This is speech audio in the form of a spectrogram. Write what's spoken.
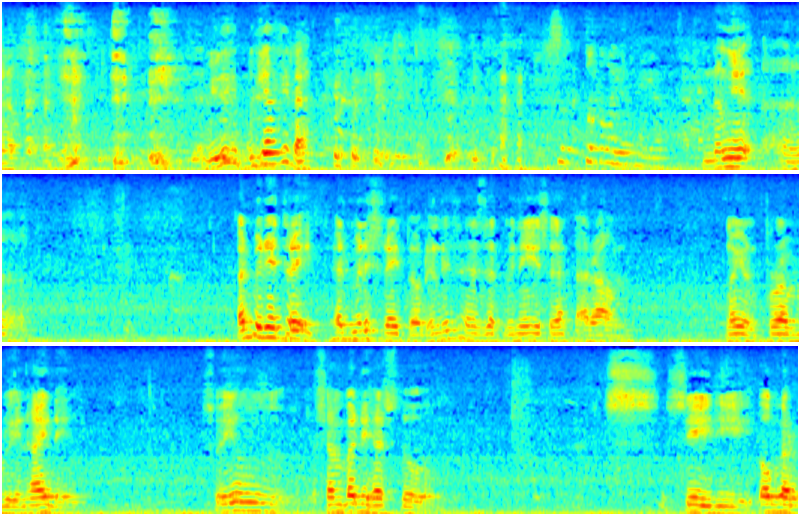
ano? Bigyan kita. So, totoo yun, Mayor. Nangi, uh, administrator, administrator, in the sense that when he is not around, ngayon, probably in hiding, so yung somebody has to see the, over,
